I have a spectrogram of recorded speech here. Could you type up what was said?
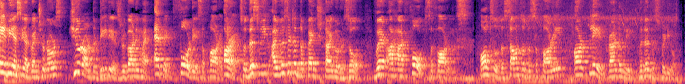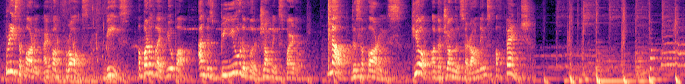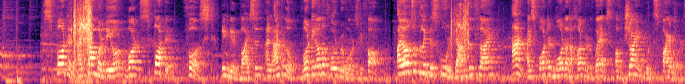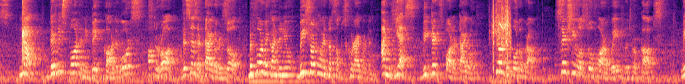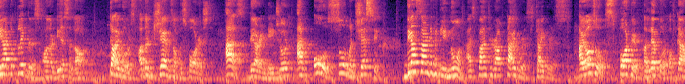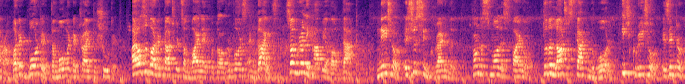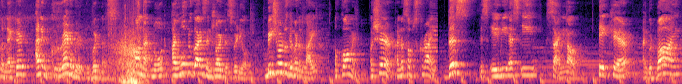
ABSC adventurers, here are the details regarding my epic 4-day safari. Alright, so this week I visited the Pench Tiger Reserve where I had 4 safaris. Also, the sounds of the safari are played randomly within this video. Pre-safari, I found frogs, bees, a butterfly pupa, and this beautiful jumping spider. Now, the safaris. Here are the jungle surroundings of Pench. Spotted and sambar deer were spotted first. Indian bison and antelope were the other herbivores we found. I also clicked the school damselfly and I spotted more than 100 webs of giant wood spiders. Now, did we spot any big carnivores? After all, this is a tiger reserve. Before we continue, be sure to hit the subscribe button. And yes, we did spot a tiger. Here's the photograph. Since she was so far away with her cubs, we had to click this on our DSLR. Tigers are the gems of this forest as they are endangered and oh so majestic. They are scientifically known as Panthera tigris tigris. I also spotted a leopard off camera but it bolted the moment I tried to shoot it. I also got in touch with some wildlife photographers and guides so I'm really happy about that. Nature is just incredible. From the smallest spider to the largest cat in the world, each creature is interconnected and incredible to witness. On that note, I hope you guys enjoyed this video. Be sure to give it a like, a comment, a share and a subscribe. This is ABSE signing out. Take care and goodbye.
